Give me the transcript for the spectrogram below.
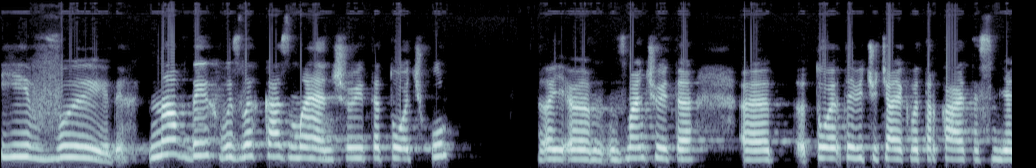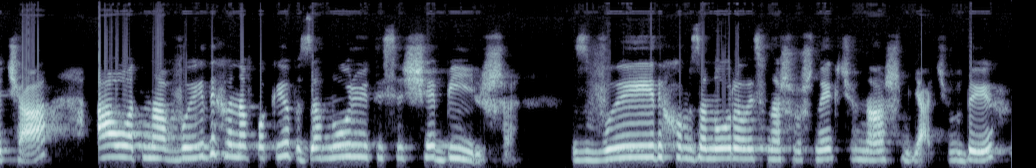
і видих. На вдих ви злегка зменшуєте точку, зменшуєте те відчуття, як ви торкаєтесь м'яча. А от на видих ви навпаки занурюєтеся ще більше. З видихом занурились в наш рушник чи в наш м'яч. Вдих.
